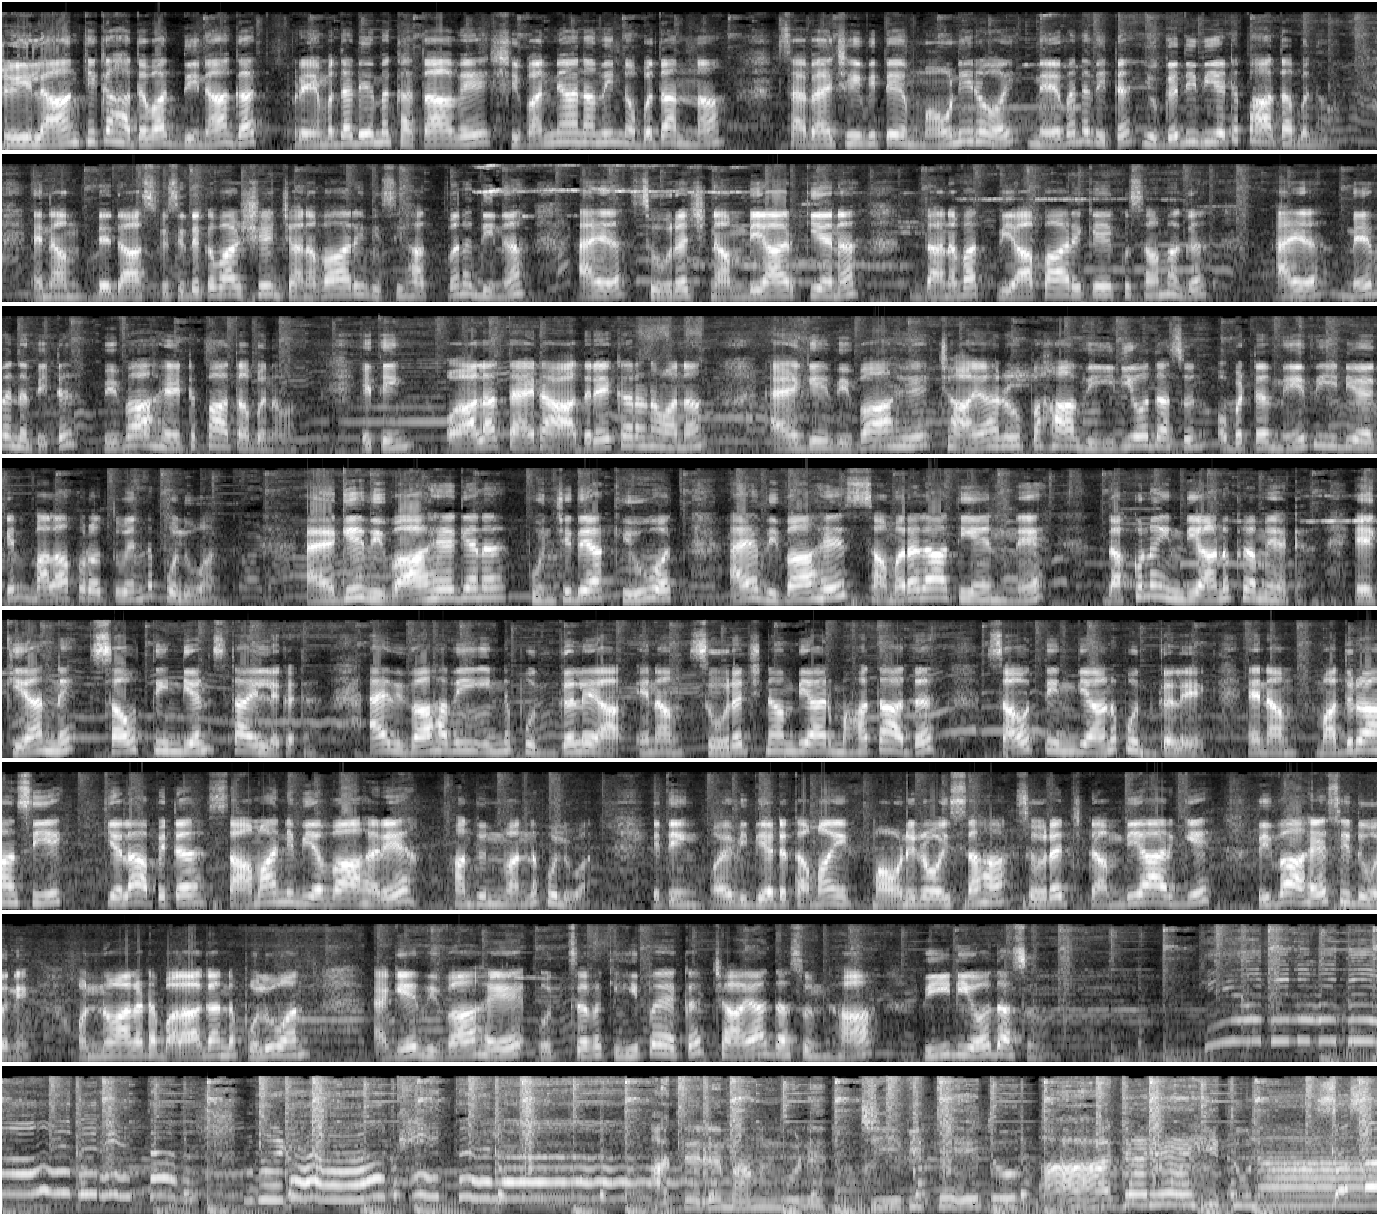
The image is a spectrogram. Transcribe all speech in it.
ශ්‍රී ලාංකික හදවත් දිනාගත් ප්‍රේමදඩයම කතාවේ ශිවන්‍යා නමින් ඔබ දන්නා සැබෑජීවිතය මෞනිරෝයි මේ වන විට යුගදිවියට පාතබනවා. එනම් දෙදස් විසිදක වර්ෂය ජනවාරි විසිහත් වන දින ඇය සූරජ් නම්බියාර් කියන ධනවත් ව්‍යාපාරිකයෙකු සමඟ ඇය මේ වන විට විවාහයට පාතබනවා. ඉතිං ඔයාලත් ඇයට ආදරය කරනවන ඇගේ විවාහයේ ඡායාරූප හා වීඩියෝ දසුන් ඔබට මේ වීඩියෝගෙන් බලාපොරොත්තු වෙන්න පුළුවන්. ඇයගේ විවාහය ගැන පුංචි දෙයක් කිව්වොත් ඇය විවාහය සමරලා තියෙන්නේ දකුණු ඉන්දයානු ක්‍රමයට. ඒ කියන්නේ සෞත් ඉන්ඩියන් ස්ටයිල් එකට ඇය විවාහවී ඉන්න පුද්ගලයා එනම් සූරජ් නම්බියාර් මහතාද සෞත් ඉන්දයානු පුද්ගලයෙක් එනම් මදුරාන්සියෙක් කියලා අපිට සාමාන්‍ය ව්‍යවාහරය හඳුන්වන්න පුළුවන්. ඉතිං ඔය විදියට තමයි මෞනිරෝයි සහ සුරජ් ටම්බියාර්ගේ විවාහය සිදුවනේ. ඔන්නවාලට බලාගන්න පුළුවන් ඇගේ විවාහයේ උත්සව කිහිපයක ඡායා දසුන් හා වීඩියෝ දසුන්. අතර මංගුණ ජීවිතේදෝ ආදරය හිතුනා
